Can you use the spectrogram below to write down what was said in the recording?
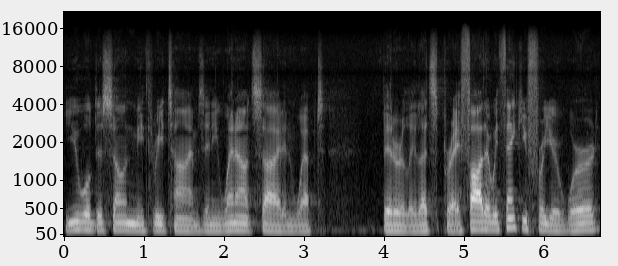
You will disown me three times. And he went outside and wept bitterly. Let's pray. Father, we thank you for your word.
